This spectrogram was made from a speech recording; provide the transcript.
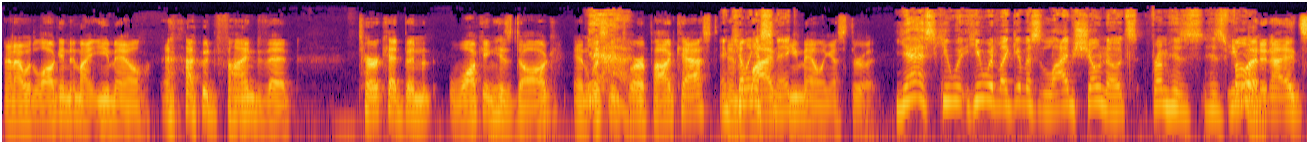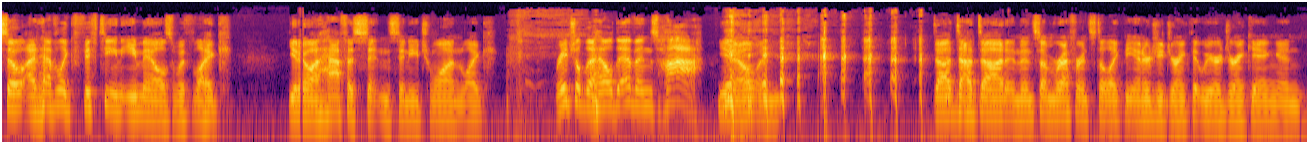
and I would log into my email and I would find that Turk had been walking his dog and listening to our podcast And and, live emailing us through it. Yes, he would. He would like give us live show notes from his his He phone. would, and I so I'd have like 15 emails with like, you know, a half a sentence in each one, like Rachel the Held Evans, ha, you know, and dot dot dot, and then some reference to like the energy drink that we were drinking, and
